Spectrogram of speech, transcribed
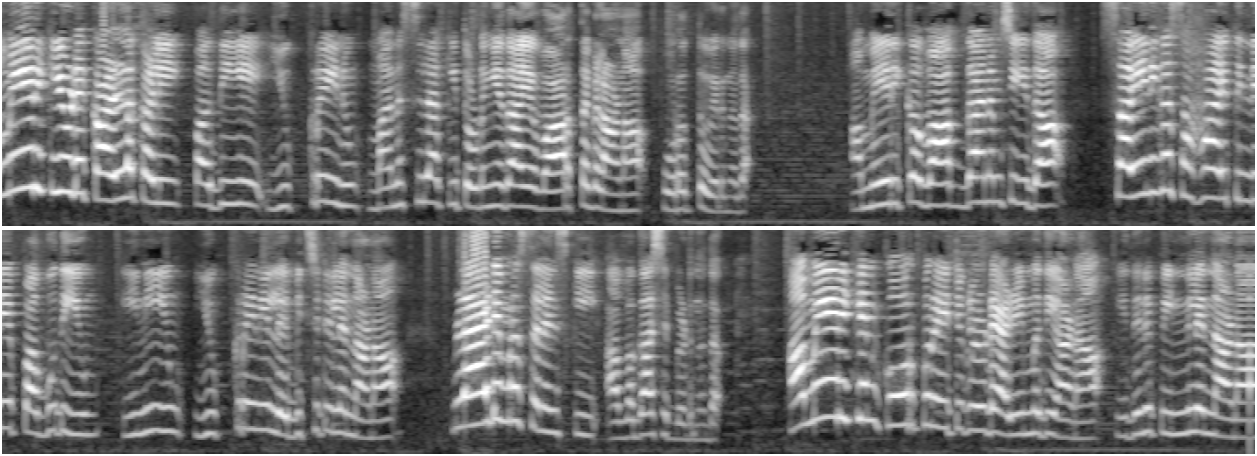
അമേരിക്കയുടെ കള്ളക്കളി പതിയെ യുക്രൈനും മനസ്സിലാക്കി തുടങ്ങിയതായ വാർത്തകളാണ് പുറത്തു വരുന്നത്. അമേരിക്ക വാഗ്ദാനം ചെയ്ത സൈനിക സഹായത്തിന്റെ പകുതിയും ഇനിയും യുക്രൈനിൽ ലഭിച്ചിട്ടില്ലെന്നാണ് വ്ളാഡിമിർ സെലൻസ്കി അവകാശപ്പെടുന്നത്. അമേരിക്കൻ കോർപ്പറേറ്റുകളുടെ അഴിമതിയാണ് ഇതിന് പിന്നിലെന്നാണ്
